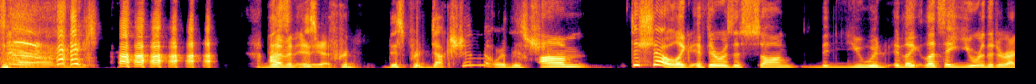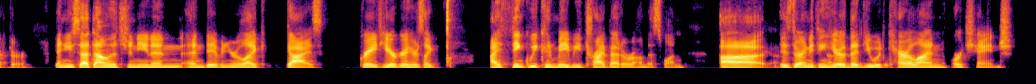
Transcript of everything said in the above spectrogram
I'm an this idiot. pro- this production or this show? Um, the show, like if there was a song that you would if, like, let's say you were the director and you sat down with Jeanine and and Dave and you're like, guys, great here, great here. It's like, I think we could maybe try better on this one. Uh, Yeah. is there anything here that you would Caroline or change?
